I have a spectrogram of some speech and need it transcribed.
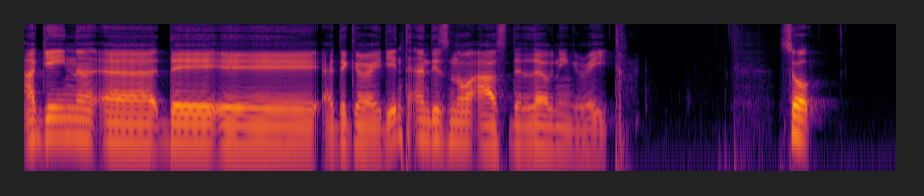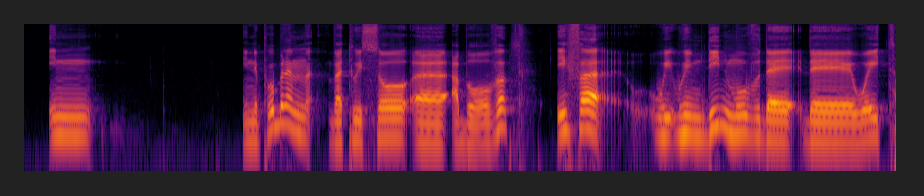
again uh, the uh, the gradient and is known as the learning rate so in in the problem that we saw uh, above if uh, we, we did move the, the weight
